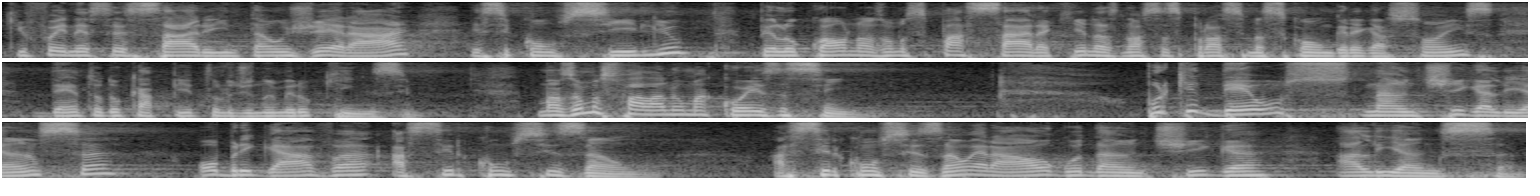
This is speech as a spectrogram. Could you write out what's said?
que foi necessário então gerar esse concílio, pelo qual nós vamos passar aqui nas nossas próximas congregações, dentro do capítulo de número 15. Mas vamos falar uma coisa assim. Porque Deus, na antiga aliança, obrigava a circuncisão. A circuncisão era algo da antiga aliança.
